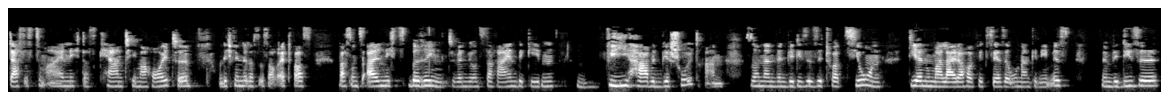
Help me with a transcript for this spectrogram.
das ist zum einen nicht das Kernthema heute. Und ich finde, das ist auch etwas, was uns allen nichts bringt, wenn wir uns da reinbegeben, wie haben wir Schuld dran, sondern wenn wir diese Situation die ja nun mal leider häufig sehr, sehr unangenehm ist, wenn wir diese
